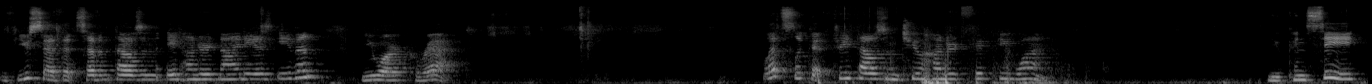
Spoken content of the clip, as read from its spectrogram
if you said that 7,890 is even, you are correct. Let's look at 3,251. You can see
